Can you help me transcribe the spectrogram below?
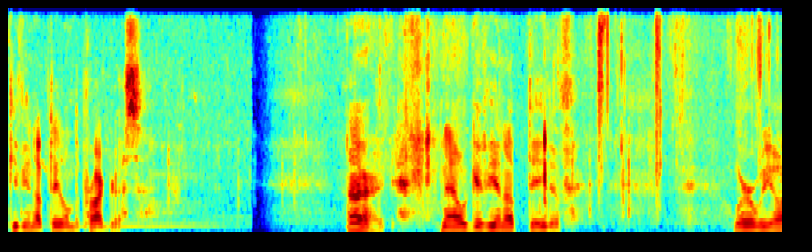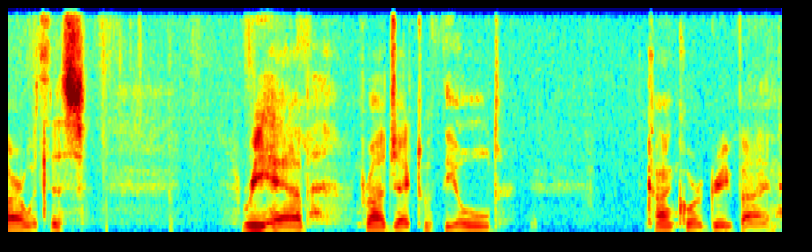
give you an update on the progress. Alright, now we'll give you an update of where we are with this rehab project with the old Concord grapevine.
